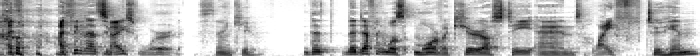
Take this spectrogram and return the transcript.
I, th- I think that's a Nice word. Thank you. There, there definitely was more of a curiosity and life to him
